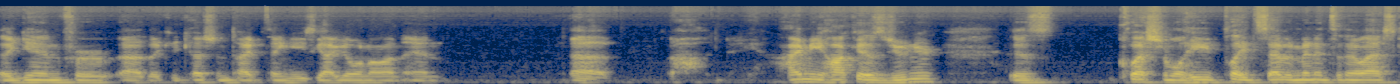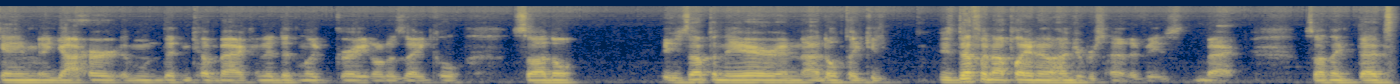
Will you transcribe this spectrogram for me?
again for uh, the concussion type thing he's got going on, and uh, Jaime Jaquez Jr. is questionable. He played seven minutes in their last game and got hurt and didn't come back, and it didn't look great on his ankle. So I don't. He's up in the air, and I don't think he's he's definitely not playing at 100 percent if he's back. So I think that's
